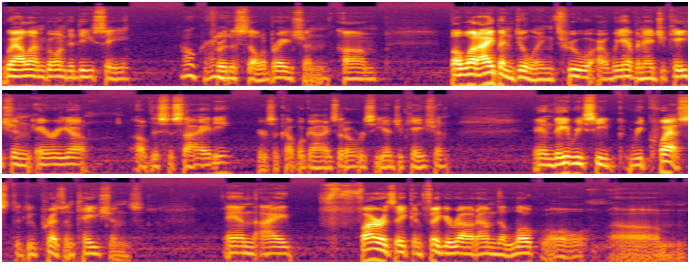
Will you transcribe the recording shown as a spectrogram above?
Well, I'm going to D.C. oh for the celebration. Um, but what I've been doing through our, we have an education area of the society. There's a couple guys that oversee education, and they receive requests to do presentations. And I, far as they can figure out, I'm the local, um,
